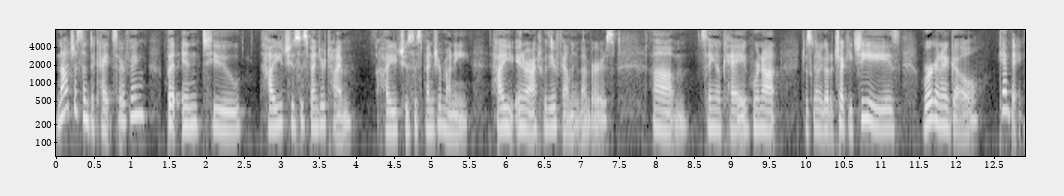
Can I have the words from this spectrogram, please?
not just into kite surfing, but into how you choose to spend your time, how you choose to spend your money, how you interact with your family members. Um, saying, okay, we're not just going to go to Chuck E. Cheese, we're going to go camping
